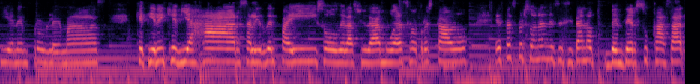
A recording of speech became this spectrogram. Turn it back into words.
tienen problemas, que tienen que viajar, salir del país o de la ciudad, mudarse a otro estado. Estas personas necesitan vender su casa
